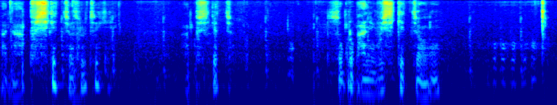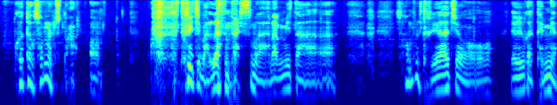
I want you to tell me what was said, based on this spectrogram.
많이 아프시겠죠 솔직히. 아프시겠죠. 속으로 많이 우시겠죠. 그렇다고 선물 주, 아, 어, 드리지 말라는 말씀은 안 합니다. 선물 드려야죠. 여유가 되면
